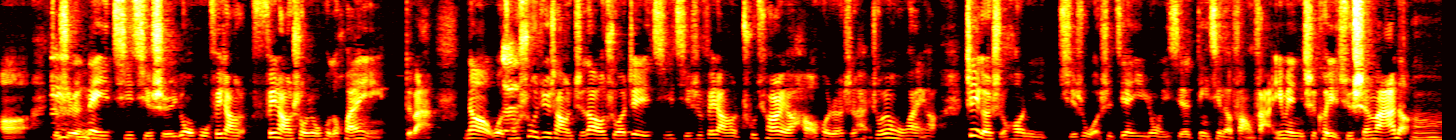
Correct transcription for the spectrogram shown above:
啊，就是那一期，其实用户非常非常受用户的欢迎，对吧？那我从数据上知道说这一期其实非常出圈也好，或者是很受用户欢迎也好，这个时候你其实我是建议用一些定性的方法，因为你是可以去深挖的，嗯，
